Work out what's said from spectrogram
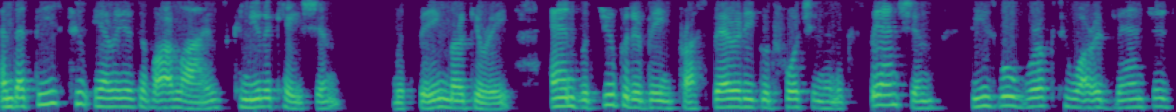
and that these two areas of our lives, communication with being Mercury and with Jupiter being prosperity, good fortune, and expansion, these will work to our advantage,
